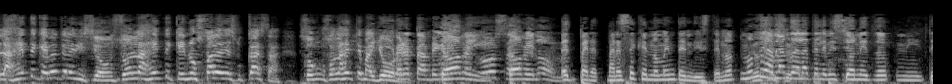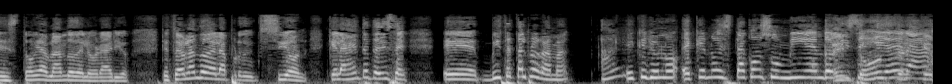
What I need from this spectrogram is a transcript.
la gente que ve televisión son la gente que no sale de su casa, son, son la gente mayor. Pero también Tommy, cosa, Tommy, perdón. eh, espera, parece que no me entendiste. No, no estoy hablando de la televisión ni, ni te estoy hablando del horario. Te estoy hablando de la producción. Que la gente te dice, eh, ¿viste tal programa? Ay, es que yo no, es que no está consumiendo ni siquiera. que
